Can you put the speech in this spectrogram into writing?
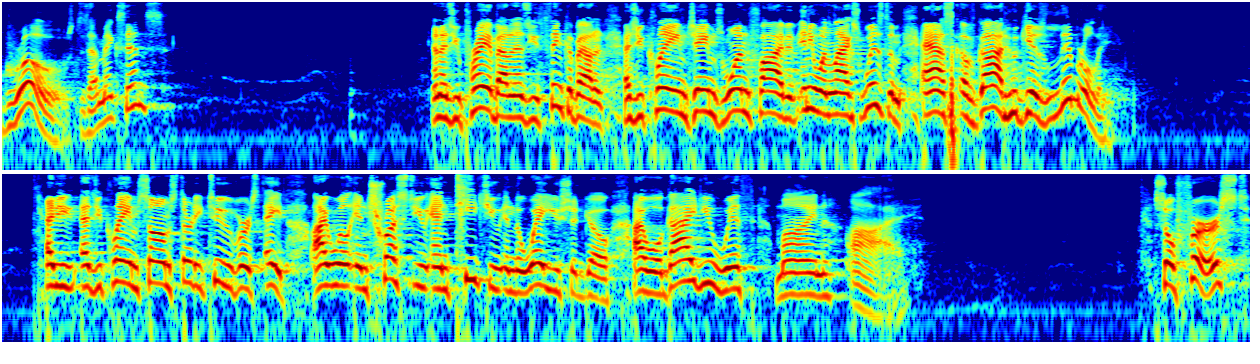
grows. Does that make sense? And as you pray about it, as you think about it, as you claim James 1 5, if anyone lacks wisdom, ask of God who gives liberally as you, as you claim Psalms 32, verse 8, I will entrust you and teach you in the way you should go. I will guide you with mine eye. So, first,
